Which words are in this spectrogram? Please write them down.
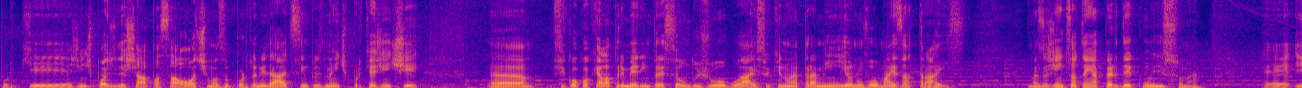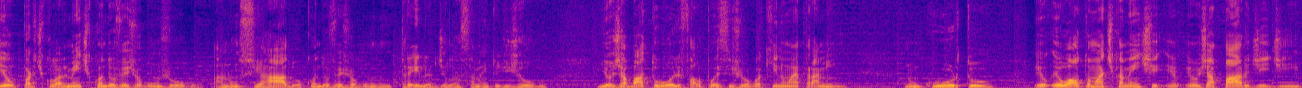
Porque a gente pode deixar passar ótimas oportunidades simplesmente porque a gente é, ficou com aquela primeira impressão do jogo, ah, isso aqui não é para mim e eu não vou mais atrás. Mas a gente só tem a perder com isso, né? É, eu, particularmente, quando eu vejo algum jogo anunciado ou quando eu vejo algum trailer de lançamento de jogo e eu já bato o olho e falo, pô, esse jogo aqui não é pra mim, não curto, eu, eu automaticamente eu, eu já paro de, de,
